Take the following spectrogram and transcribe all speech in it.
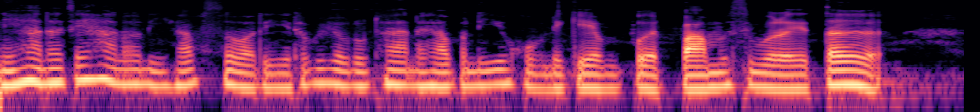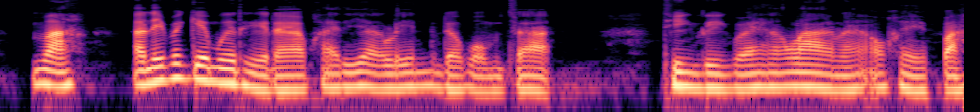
นี่ฮะทักทายฮาเราดีครับ สวัสดีท่านผู้ชมทุกท่านนะครับ วันนี้อยู่ผมในเกมเปิดปั๊มซิมูเลเตอร์มา อันนี้เป็นเกมมือถือนะครับ ใครที่อยากเล่นเดี๋ยวผมจะทิ้งลิงก์ไว้ข้างล่างนะ โอเคปะ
